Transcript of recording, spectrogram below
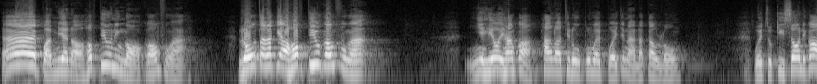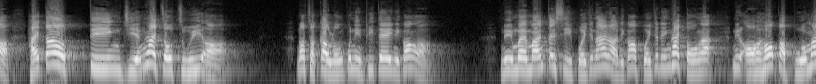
ê bỏ miên ọ hấp tiêu nín ngỏ có không phụng à lỗ ta nó kêu hấp tiêu có không phụng à như hiểu gì không có hàng nó thiên luôn bùn mày bưởi chứ nào nó cầu lông เต้าติงเจียงให้โจจุยอ่อนอกจากเก่าลงปุ่นนี่พี่เต้นี่ก็อ่อนี่ไม่มันแต่สี่ป่วยจังหนาหรอนี่ก็ป่วยจังนิ่งให้ตรงอะนี่อ๋อเขาปรับปัวไม่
